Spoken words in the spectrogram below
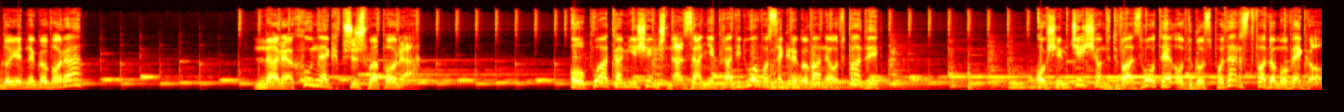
do jednego wora? Na rachunek przyszła pora. Opłata miesięczna za nieprawidłowo segregowane odpady 82 zł od gospodarstwa domowego.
